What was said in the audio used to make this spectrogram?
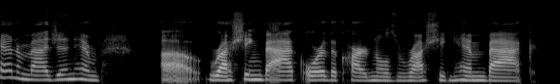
can't imagine him uh rushing back or the Cardinals rushing him back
